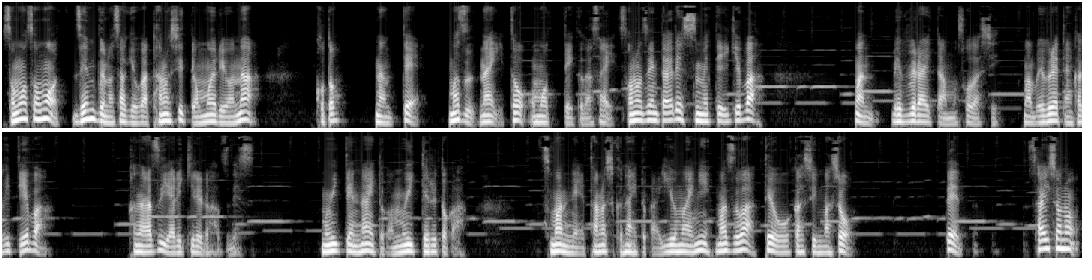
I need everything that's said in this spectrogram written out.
そもそも全部の作業が楽しいって思えるようなことなんて、まずないと思ってください。その全体で進めていけば、まあ、ウェブライターもそうだし、まあ、ウェブライターに限って言えば、必ずやりきれるはずです。向いてないとか、向いてるとか、つまんねえ、楽しくないとか言う前に、まずは手を動かしましょう。で、最初の、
